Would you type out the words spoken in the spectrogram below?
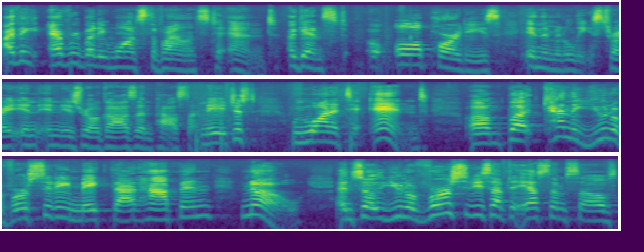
I think everybody wants the violence to end against all parties in the Middle East, right? In, in Israel, Gaza, and Palestine. I mean, it just we want it to end. Um, but can the university make that happen? No. And so universities have to ask themselves:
